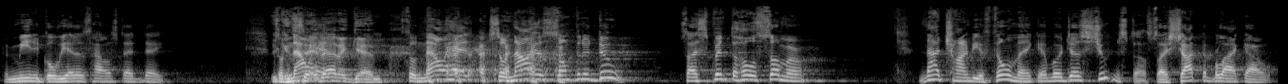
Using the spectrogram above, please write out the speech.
for me to go Vieta's house that day. You So can now say I had- that again. So now I had so now I had something to do. So I spent the whole summer not trying to be a filmmaker, but just shooting stuff. So I shot the blackout.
